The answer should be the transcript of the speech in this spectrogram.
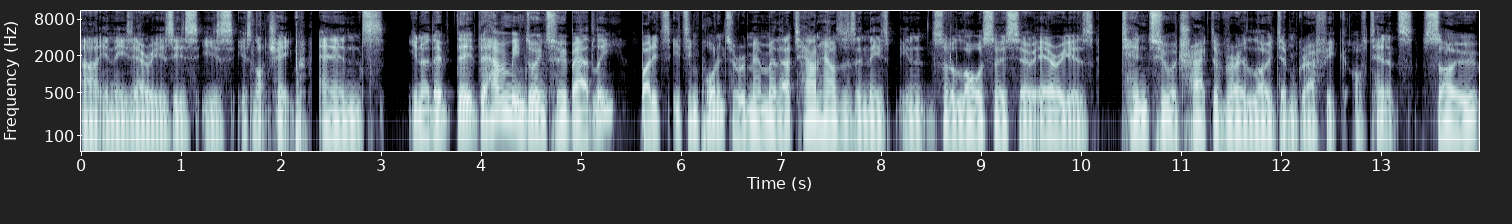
uh, in these areas is is is not cheap. And you know, they they they haven't been doing too badly, but it's it's important to remember that townhouses in these in sort of lower socio areas tend to attract a very low demographic of tenants. So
